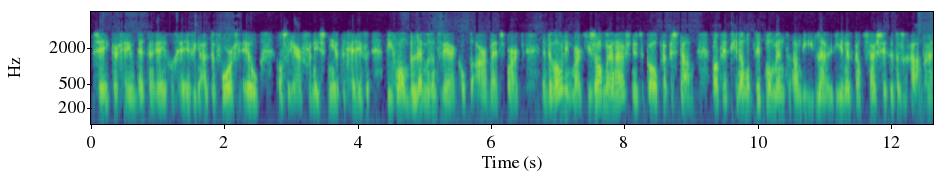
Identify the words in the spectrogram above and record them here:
zeker geen wet en regelgeving uit de vorige eeuw als erfenis neer te geven... die gewoon belemmerend werken op de arbeidsmarkt en de woningmarkt. Je zal maar een huis nu te koop hebben staan. Wat heb je dan op dit moment aan die lui die in het katshuis zitten te vergaderen?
